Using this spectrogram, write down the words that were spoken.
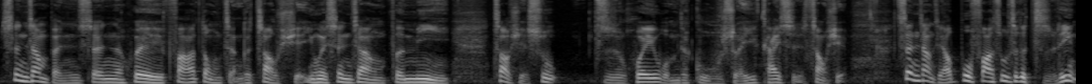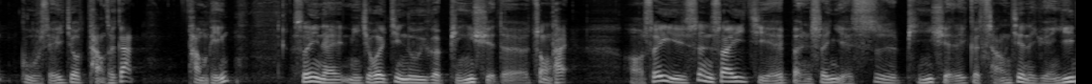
肾脏本身会发动整个造血，因为肾脏分泌造血素。指挥我们的骨髓开始造血，肾脏只要不发出这个指令，骨髓就躺着干，躺平，所以呢，你就会进入一个贫血的状态。哦，所以肾衰竭本身也是贫血的一个常见的原因。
